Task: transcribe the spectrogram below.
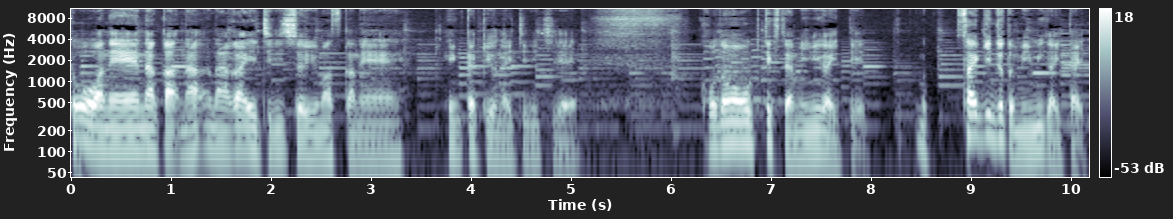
今日はねなんか長い一日と言いますかね。変化球な一日で。子供起きてきたら耳が痛い最近ちょっと耳が痛いって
